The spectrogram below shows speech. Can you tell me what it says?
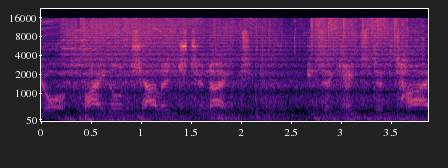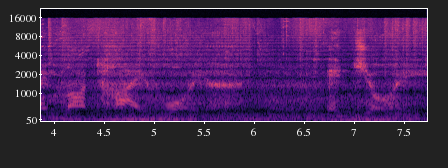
Your final challenge tonight is against a time-locked Hive warrior. Enjoy.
